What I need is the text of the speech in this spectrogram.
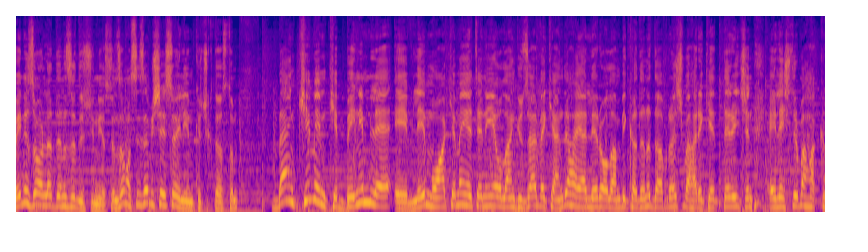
Beni zorladığınızı düşünüyorsunuz ama size bir şey söyleyeyim küçük dostum. Ben kimim ki benimle evli, muhakeme yeteneği olan güzel ve kendi hayalleri olan bir kadını davranış ve hareketleri için eleştirme hakkı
